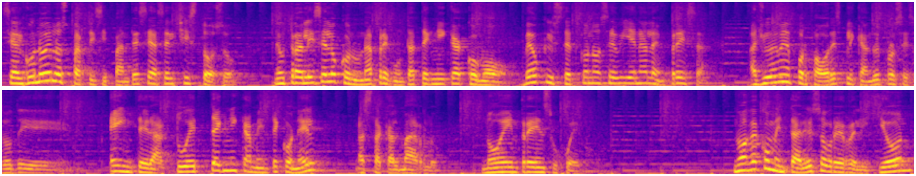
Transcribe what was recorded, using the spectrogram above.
Si alguno de los participantes se hace el chistoso, neutralícelo con una pregunta técnica como, veo que usted conoce bien a la empresa. Ayúdeme por favor explicando el proceso de... e interactúe técnicamente con él hasta calmarlo. No entre en su juego. No haga comentarios sobre religión,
